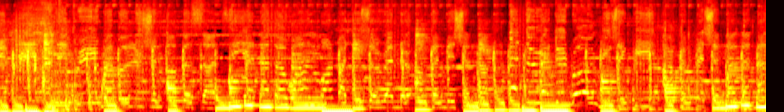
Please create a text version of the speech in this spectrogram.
93 revolution of the sun. See another one, one party surrender unconditional. Let the record roll, music be confessional.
